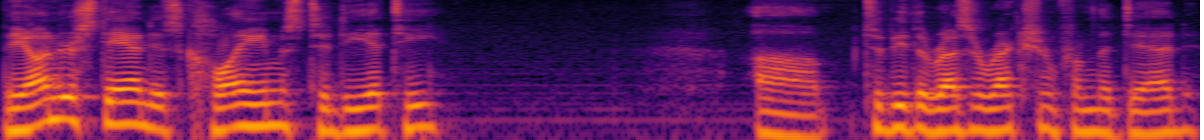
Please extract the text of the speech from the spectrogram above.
They understand his claims to deity, uh, to be the resurrection from the dead,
